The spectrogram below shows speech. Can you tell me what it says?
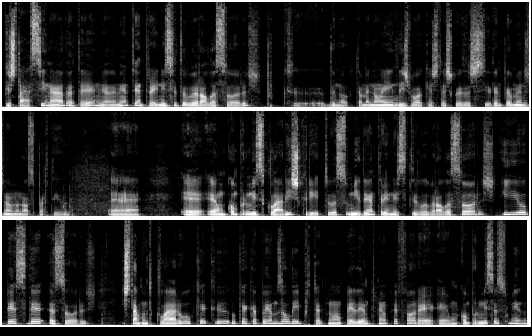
que está assinado até, nomeadamente, entre a Iniciativa Liberal Açores, porque, de novo, também não é em Lisboa que estas coisas se decidem, pelo menos não no nosso partido. Uh, é, é, um compromisso claro e escrito, assumido entre a Iniciativa Liberal Açores e o PSD Açores. Está muito claro o que, é que, o que é que apoiamos ali. Portanto, não é um pé dentro nem um pé fora. É, é um compromisso assumido.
